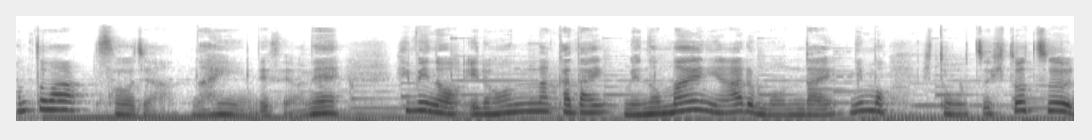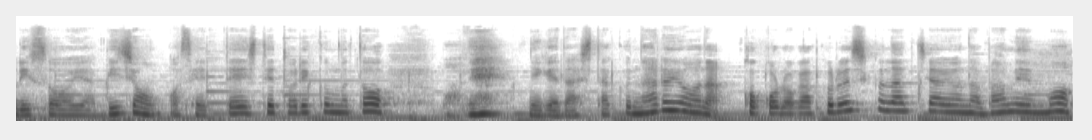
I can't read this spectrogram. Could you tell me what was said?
本当はそうじゃないんですよね日々のいろんな課題目の前にある問題にも一つ一つ理想やビジョンを設定して取り組むともうね逃げ出したくなるような心が苦しくなっちゃうような場面も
